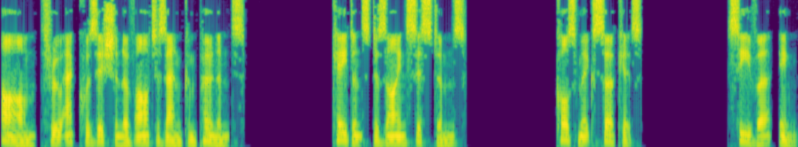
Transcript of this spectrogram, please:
ARM through acquisition of Artisan Components. Cadence Design Systems. Cosmic Circuits. CEVA, Inc.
